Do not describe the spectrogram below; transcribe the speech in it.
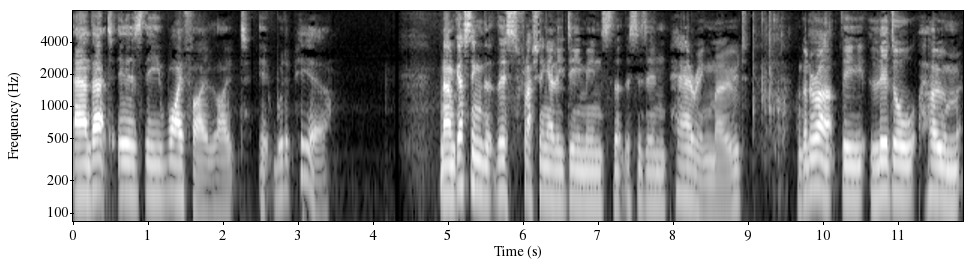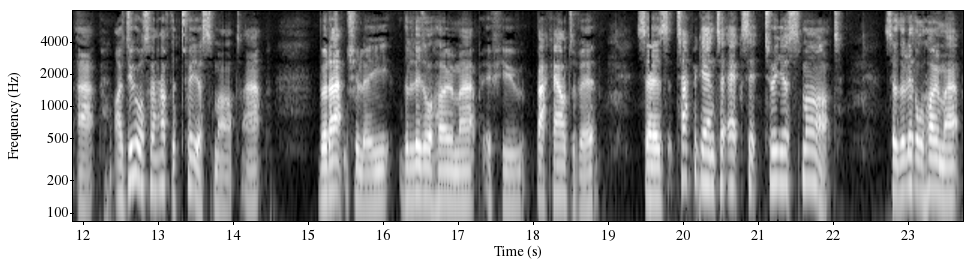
And that is the Wi-Fi light, it would appear. Now I'm guessing that this flashing LED means that this is in pairing mode. I'm going to run up the Lidl Home app. I do also have the Tuya Smart app, but actually the Lidl Home app, if you back out of it, says tap again to exit Tuya Smart. So the Lidl Home app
